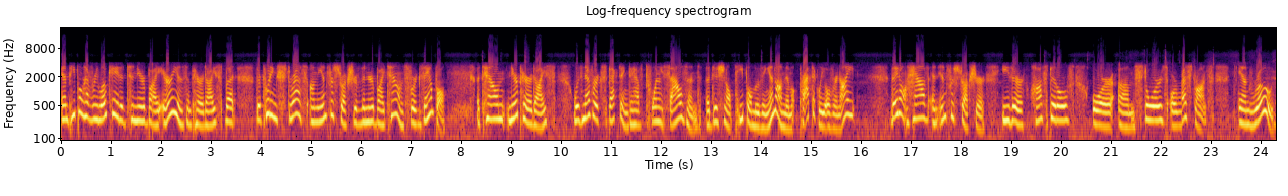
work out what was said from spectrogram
and people have relocated to nearby areas in Paradise, but they're putting stress on the infrastructure of the nearby towns. For example, a town near Paradise was never expecting to have 20,000 additional people moving in on them practically overnight. They don't have an infrastructure, either hospitals or um, stores or restaurants and roads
